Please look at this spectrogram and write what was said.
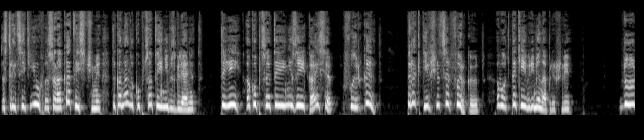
с тридцатью, сорока тысячами, так она на купца-то и не взглянет. Ты о купце-то и не заикайся, фыркает. Трактирщицы фыркают. Вот какие времена пришли. — Да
